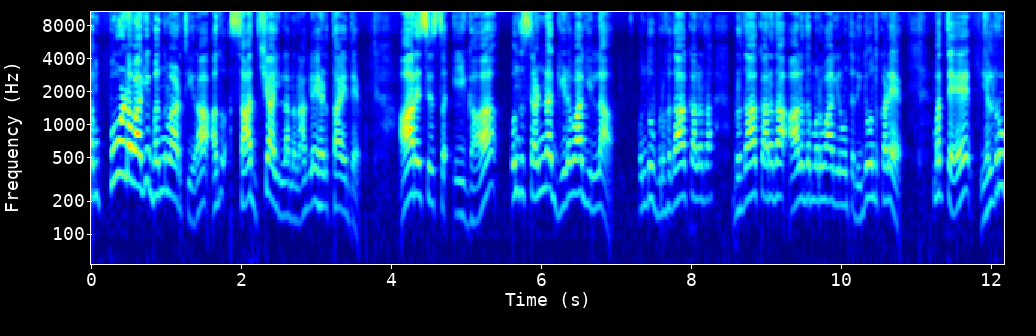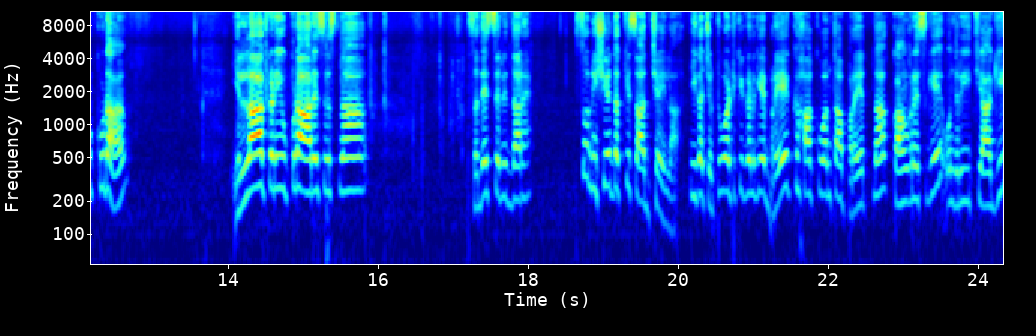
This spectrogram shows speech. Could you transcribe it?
ಸಂಪೂರ್ಣವಾಗಿ ಬಂದ್ ಮಾಡ್ತೀರಾ? ಅದು ಸಾಧ್ಯ ಇಲ್ಲ, ನಾನು ಆಗಲೇ ಹೇಳ್ತಾ ಇದ್ದೆ. ಆರ್ ಎಸ್ ಎಸ್ ಈಗ ಒಂದು ಸಣ್ಣ ಗಿಡವಾಗಿಲ್ಲ, ಒಂದು ಬೃಹದಾಕಾರದ ಬೃಹದಾಕಾರದ ಆಲದ ಮರವಾಗಿರುವಂಥದ್ದು ಇದು ಒಂದು ಕಡೆ. ಮತ್ತು ಎಲ್ಲರೂ ಕೂಡ ಎಲ್ಲ ಕಡೆಯೂ ಕೂಡ ಆರ್ ಎಸ್ ಎಸ್ನ ಸದಸ್ಯರಿದ್ದಾರೆ. ಸೊ ನಿಷೇಧಕ್ಕೆ ಸಾಧ್ಯ ಇಲ್ಲ. ಈಗ ಚಟುವಟಿಕೆಗಳಿಗೆ ಬ್ರೇಕ್ ಹಾಕುವಂಥ ಪ್ರಯತ್ನ ಕಾಂಗ್ರೆಸ್ಗೆ ಒಂದು ರೀತಿಯಾಗಿ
